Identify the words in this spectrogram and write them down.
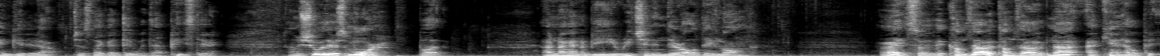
and get it out, just like I did with that piece there. I'm sure there's more, but I'm not gonna be reaching in there all day long. All right, so if it comes out, it comes out. If not, I can't help it.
